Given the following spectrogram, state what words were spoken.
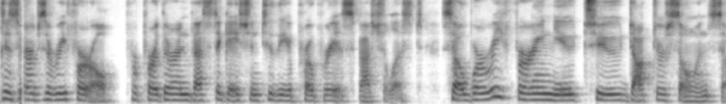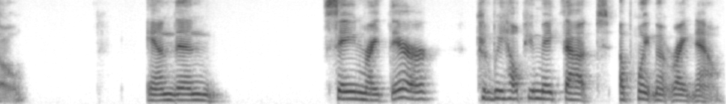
deserves a referral for further investigation to the appropriate specialist. So we're referring you to Dr. So and so. And then saying right there, could we help you make that appointment right now?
